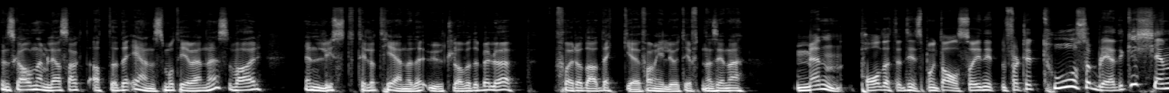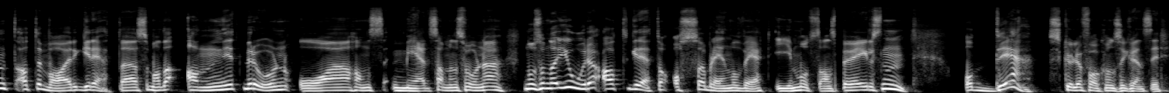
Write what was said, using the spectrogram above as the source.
Hun skal nemlig ha sagt at det eneste motivet hennes var en lyst til å tjene det utlovede beløp, for å da dekke familieutgiftene sine. Men på dette tidspunktet, altså i 1942, så ble det ikke kjent at det var Grete som hadde angitt broren og hans medsammensvorne, noe som da gjorde at Grete også ble involvert i motstandsbevegelsen. Og det skulle få konsekvenser.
